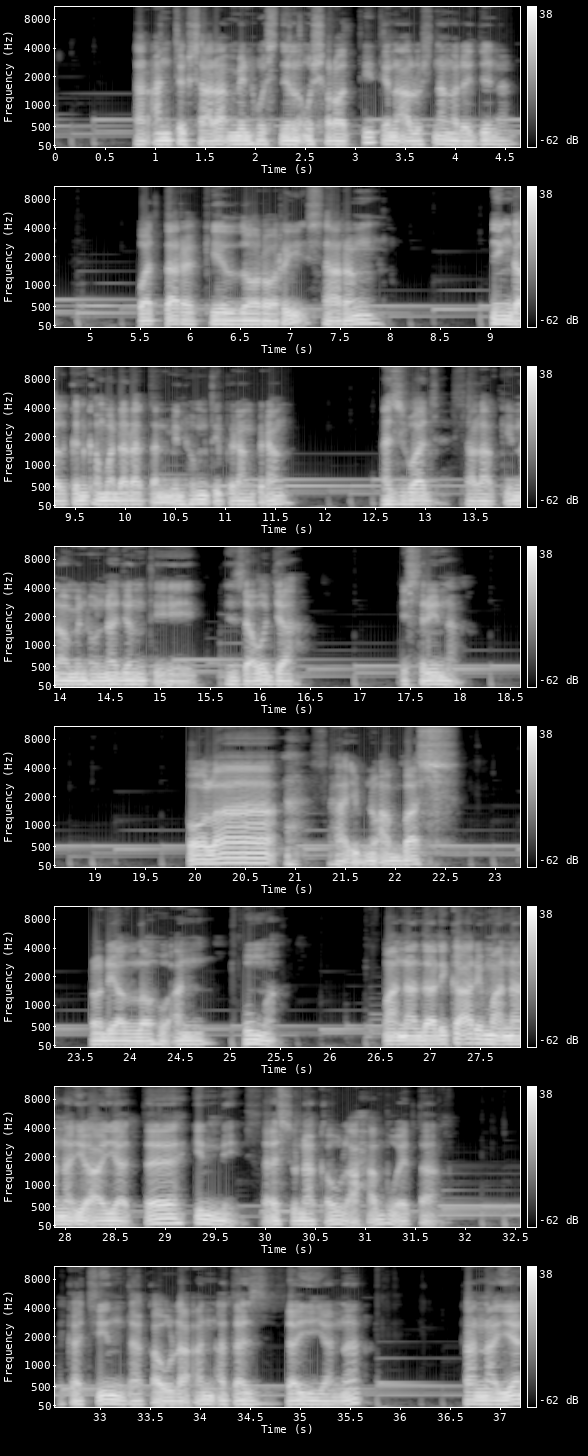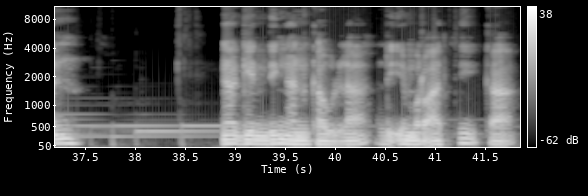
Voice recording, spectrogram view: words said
tar ancek syarak min husnil usroti tina alusna ngarejenan. Watar kildorori sarang ninggalkan kamadaratan minhum ti pirang-pirang azwaj salakina minhuna jeng ti zaujah. Istrina. Pola sah Ibnu Abbas radhiyallahu anhuma makna dalika ari maknana ya ayat teh ini saya sunah kaula habu eta eka cinta kaulaan atas zayyana kana yen ngagindingan kaula li imroati ka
